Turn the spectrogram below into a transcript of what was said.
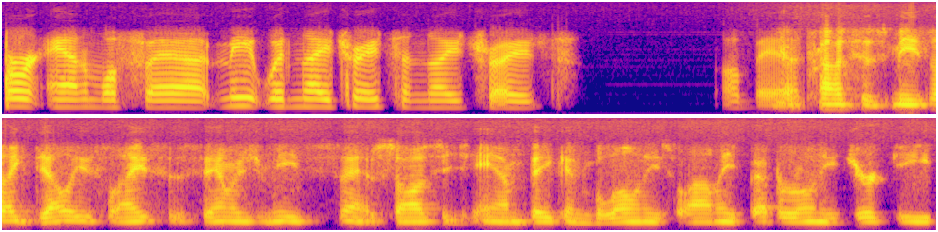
burnt animal fat, meat with nitrates and nitrites, all bad. Yeah, processed meats like deli slices, sandwich meats, sausage, ham, bacon, bologna, salami, pepperoni, jerky,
